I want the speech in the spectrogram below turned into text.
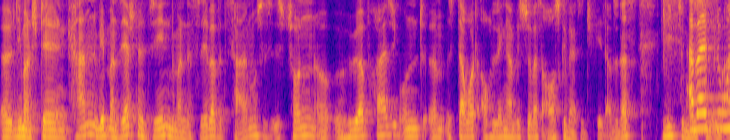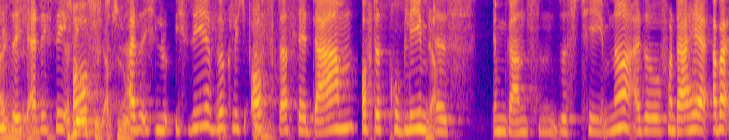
äh, die man stellen kann, wird man sehr schnell sehen, wenn man das selber bezahlen muss. Es ist schon äh, höherpreisig und ähm, es dauert auch länger, bis sowas ausgewertet wird. Also das liegt so ein Aber bisschen es lohnt sich. Also ich sehe Es lohnt oft, sich, absolut. also ich, ich sehe wirklich oft, dass der Darm oft das Problem Ja. ist im ganzen System. Ne? Also von daher, aber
